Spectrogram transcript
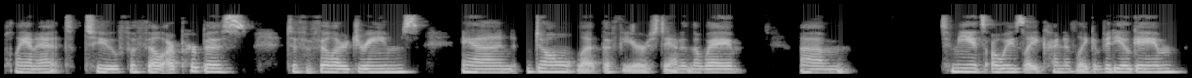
planet to fulfill our purpose, to fulfill our dreams, and don't let the fear stand in the way. Um, to me, it's always like kind of like a video game.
